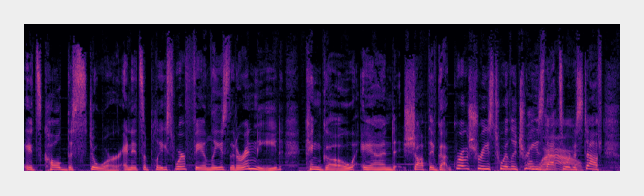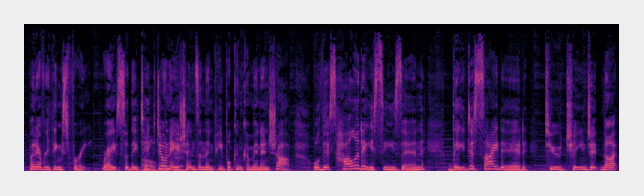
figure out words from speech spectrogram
It's called The Store, and it's a place where families that are in need can go and shop. They've got groceries, toiletries, Oh, that sort of stuff, but everything's free, right? So they take Oh, okay. donations and then people can come in and shop. Well, this holiday season, they decided to change it, not,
